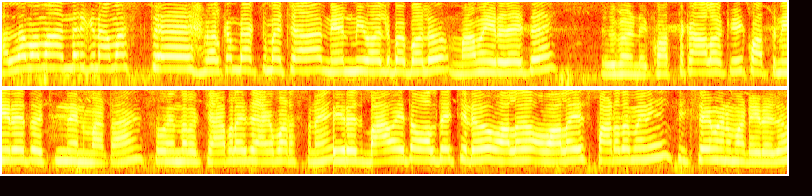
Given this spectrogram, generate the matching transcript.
హలో మామ అందరికి నమస్తే. Welcome back to my channel నేను మీ వరల్డ్ బాబాలు. మామ ఈరోజు అయితే ఇదిగోండి కొత్త కాలంకి కొత్త నీరు అయితే వచ్చింది అనమాట సో ఇందులో చేపలు అయితే ఎగబడుస్తున్నాయి. ఈరోజు రోజు బావ అయితే వాళ్ళు తెచ్చాడు. వాళ్ళ వాళ్ళ వేసి పడదామని ఫిక్స్ అయ్యమనమాట ఈరోజు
